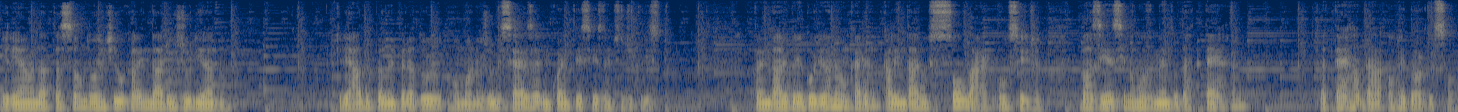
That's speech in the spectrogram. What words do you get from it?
Ele é uma adaptação do antigo calendário juliano, criado pelo imperador romano Júlio César em 46 a.C. O calendário gregoriano é um calendário solar, ou seja, baseia-se no movimento da Terra, da Terra dá ao redor do Sol.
